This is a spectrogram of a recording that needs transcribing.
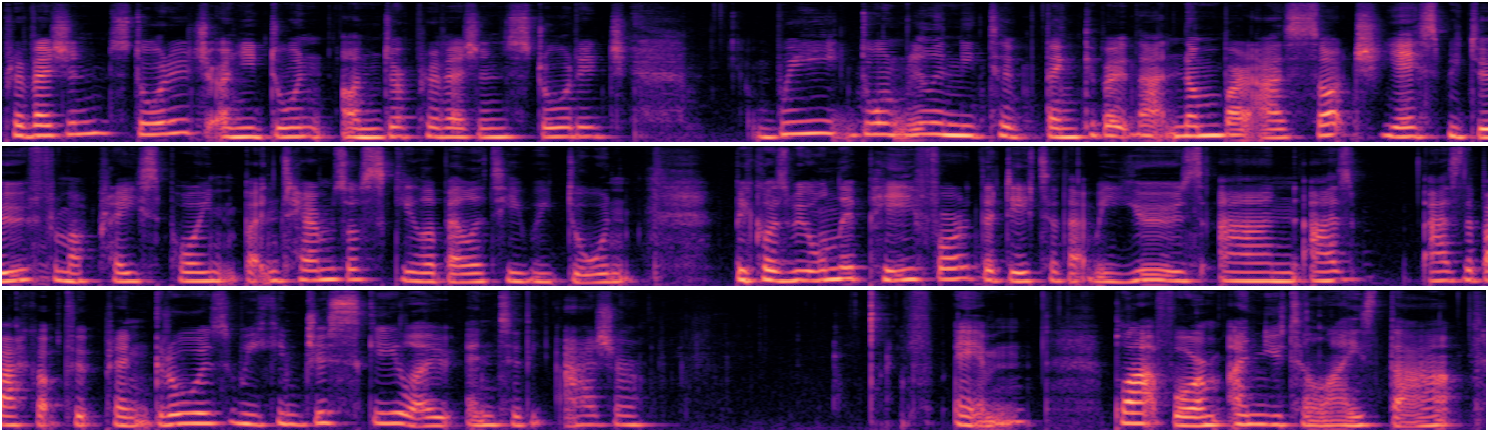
provision storage and you don't under provision storage we don't really need to think about that number as such. Yes, we do from a price point, but in terms of scalability, we don't because we only pay for the data that we use. And as as the backup footprint grows, we can just scale out into the Azure um, platform and utilize that.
